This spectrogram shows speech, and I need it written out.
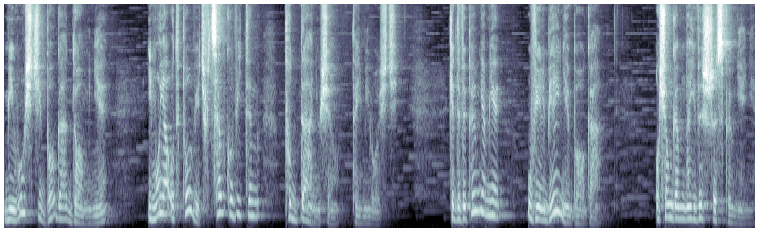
miłości Boga do mnie i moja odpowiedź w całkowitym poddaniu się tej miłości. Kiedy wypełnia mnie uwielbienie Boga, osiągam najwyższe spełnienie.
